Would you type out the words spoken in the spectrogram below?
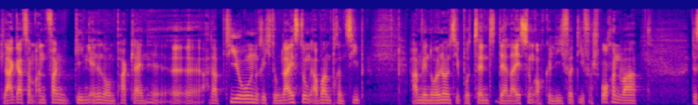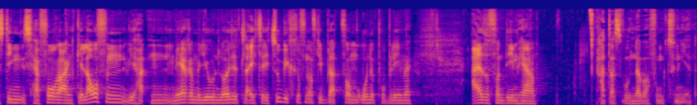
Klar gab es am Anfang gegen Ende noch ein paar kleine äh, Adaptierungen Richtung Leistung, aber im Prinzip haben wir 99 Prozent der Leistung auch geliefert, die versprochen war. Das Ding ist hervorragend gelaufen. Wir hatten mehrere Millionen Leute gleichzeitig zugegriffen auf die Plattform ohne Probleme. Also von dem her hat das wunderbar funktioniert.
